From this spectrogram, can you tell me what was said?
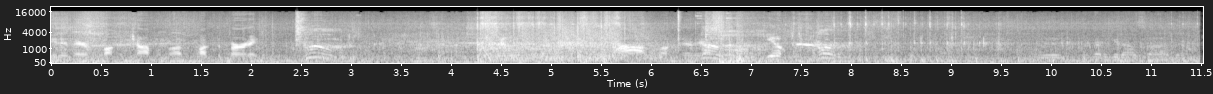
Get in there and fucking chop them up. Fuck the burning. Ah, fuck, there they are. Get them. Dude, we gotta get outside then.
